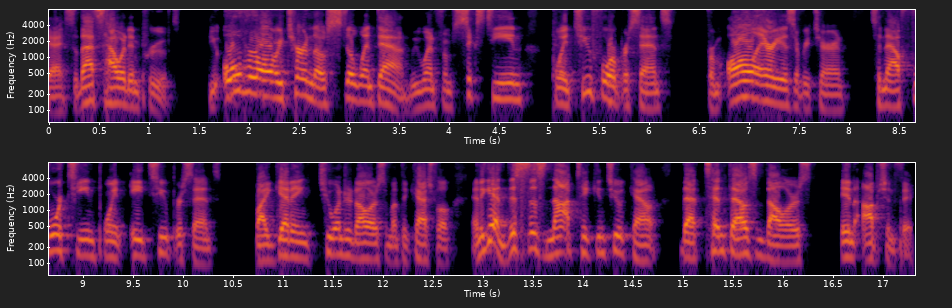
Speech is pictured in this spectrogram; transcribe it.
Okay. So that's how it improved. The overall return, though, still went down. We went from 16.24% from all areas of return to now 14.82% by getting $200 a month in cash flow. And again, this does not take into account that $10,000 in option fee.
